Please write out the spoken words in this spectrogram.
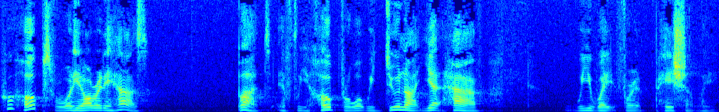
Who hopes for what he already has? But if we hope for what we do not yet have, we wait for it patiently.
